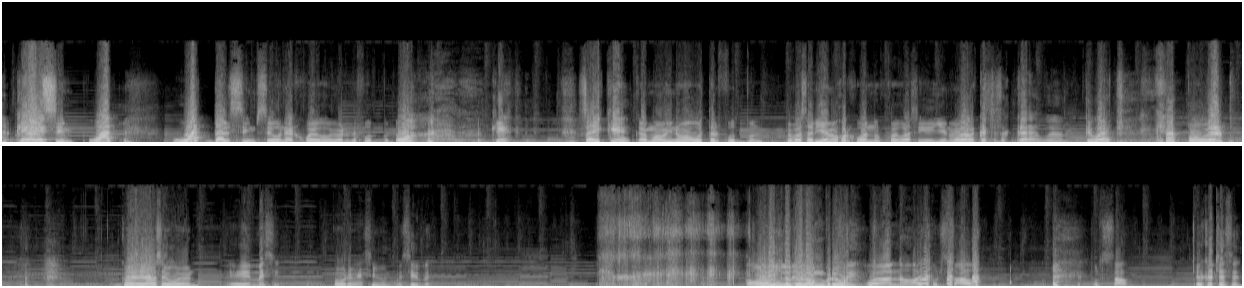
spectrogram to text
¿Qué? Dalsim. ¿What? ¿What? Dalsim se une al juego de fútbol. Oh, ¿Qué? ¿Sabéis qué? Como a mí no me gusta el fútbol, lo pasaría mejor jugando un juego así lleno de Weón, cacha esas caras, weón. ¿Qué weón? Pobre. ¿Cómo se llama ese weón? Eh, Messi, Pobre Messi, weón. me sirve. Le dislocó el hombro. Sí, weón, no, expulsado. expulsado. ¿El cacha ese?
